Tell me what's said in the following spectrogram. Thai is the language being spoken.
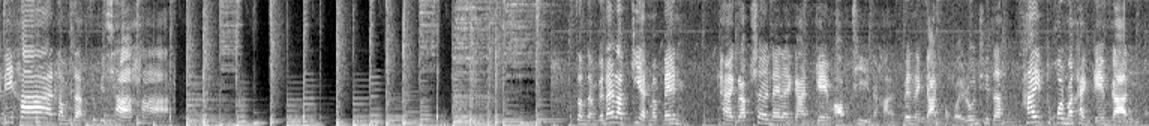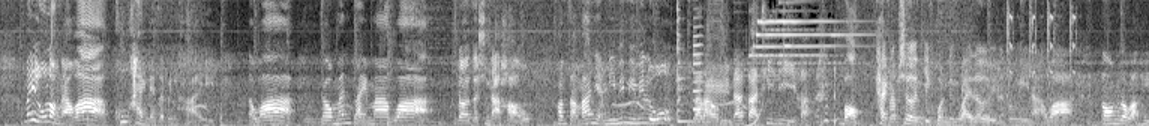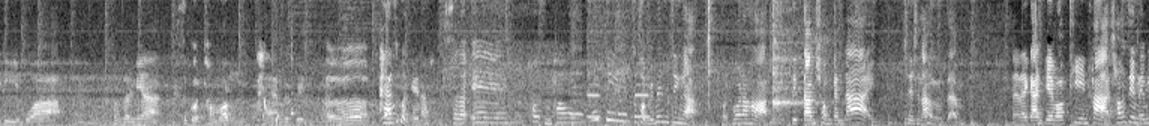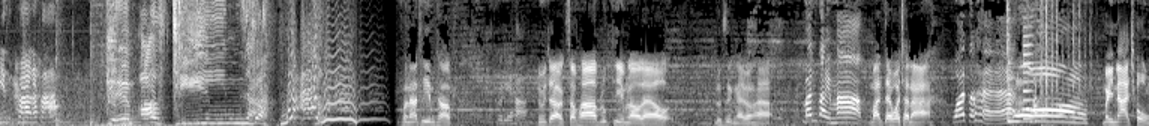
วัสดีค่ะจำจากสุพิชาค่ะ จำจำก็ได้รับเกียรติมาเป็นแขกรับเชิญในรายการ Game of Teen นะคะ เป็นรายการของวัยรุ่นที่จะให้ทุกคนมาแข่งเกมกัน ไม่รู้หรอกนะว่าคู่แข่งเนี่ยจะเป็นใคร แต่ว่าเรามั่นใจมากว่าเราจะชนะเขา ความสามารถเนี่ยมีไม่มีไม่รู้ แต่เรามีหน้าตาที่ดีค่ะ บอกแขกรับเชิญอีกคนหนึ่งไว้เลยนะตรงนี้นะว่า ต้องระวังให้ดีเพราะว่าจำจำเนี่ยสะกดคำว่าแพ้ไม่เป็น เออ แพ้สะกดไงนะสระเอเข้าสมเภาไม่ตีสะกดไม่เป็นจริงอะ ขอโทษนะคะ ติดตามชมกันได้ชัยชนะของจำแจมในรายการ Game of Teen ค่ะ ช่อง GMM 25 นะคะ Game of Teens หัวหน้าทีมครับ สวัสดีค่ะ ดูจากสภาพลูกทีมเราแล้ว รู้สึกไงบ้างฮะ มั่นใจมาก มั่นใจว่าชนะ ว่าจะแพ้ ไม่น่าชง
